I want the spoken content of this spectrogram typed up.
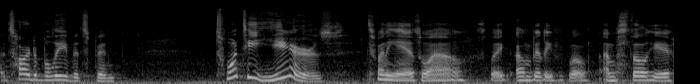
It's hard to believe it's been 20 years. 20 years, wow. It's like unbelievable. I'm still here.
